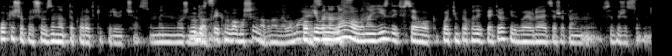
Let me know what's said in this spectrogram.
поки що пройшов занадто короткий період часу. Ми можемо. Ну так, знати. це як нова машина, вона не ламається. Поки вона нова, вона їздить все ок. Потім проходить 5 років і виявляється, що там ну, все дуже сумно.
